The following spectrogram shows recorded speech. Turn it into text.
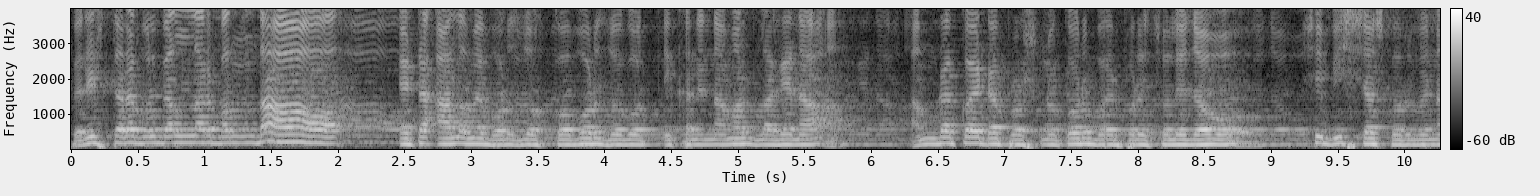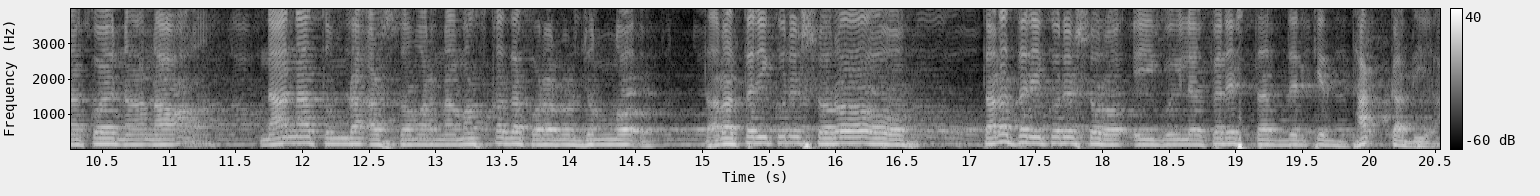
ফেরেশতারা বলবে, আল্লাহর বান্দা, এটা আলমে বর্জ কবর জগৎ, এখানে নামাজ লাগে না। আমরা কয়টা প্রশ্ন করব, এরপরে চলে যাব। সে বিশ্বাস করবে না, কয়, না না। না না, তোমরা আসছো আমার নামাজ কাজা করানোর জন্য। তাড়াতাড়ি করে সরো, তাড়াতাড়ি করে সরো। এই বইলা ফেরেশতাদেরকে ধাক্কা দিয়া।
